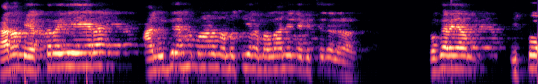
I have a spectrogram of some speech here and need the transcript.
കാരണം എത്രയേറെ അനുഗ്രഹമാണ് നമുക്ക് ഈ റമദാനിൽ ലഭിച്ചത് എന്നതാണ്. നമുക്കറിയാം ഇപ്പോ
